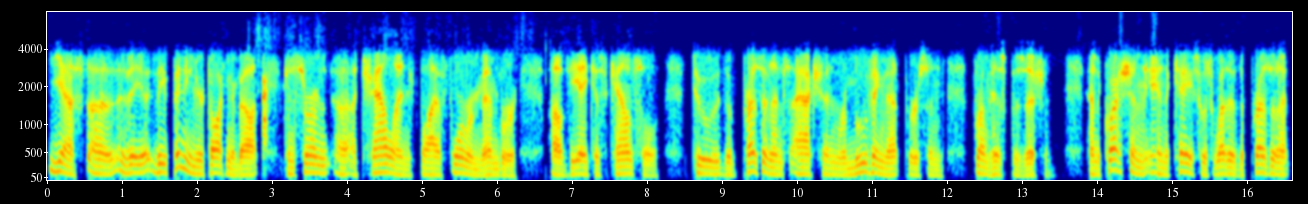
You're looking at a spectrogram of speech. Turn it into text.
Yes, uh, the the opinion you're talking about concerned uh, a challenge by a former member of the ACUS Council to the president's action removing that person from his position. And the question in the case was whether the president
